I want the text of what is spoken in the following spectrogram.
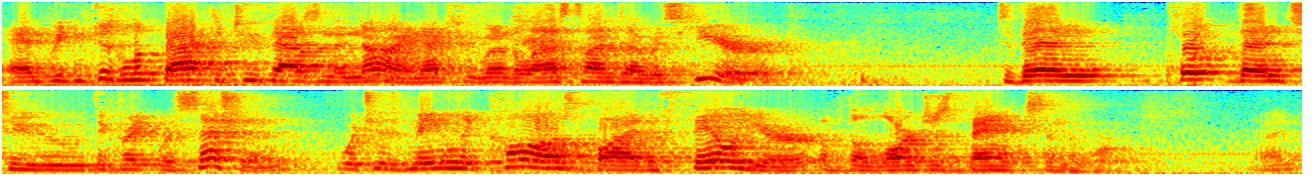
And we can just look back to 2009, actually, one of the last times I was here, to then point then to the Great Recession, which was mainly caused by the failure of the largest banks in the world. Right?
